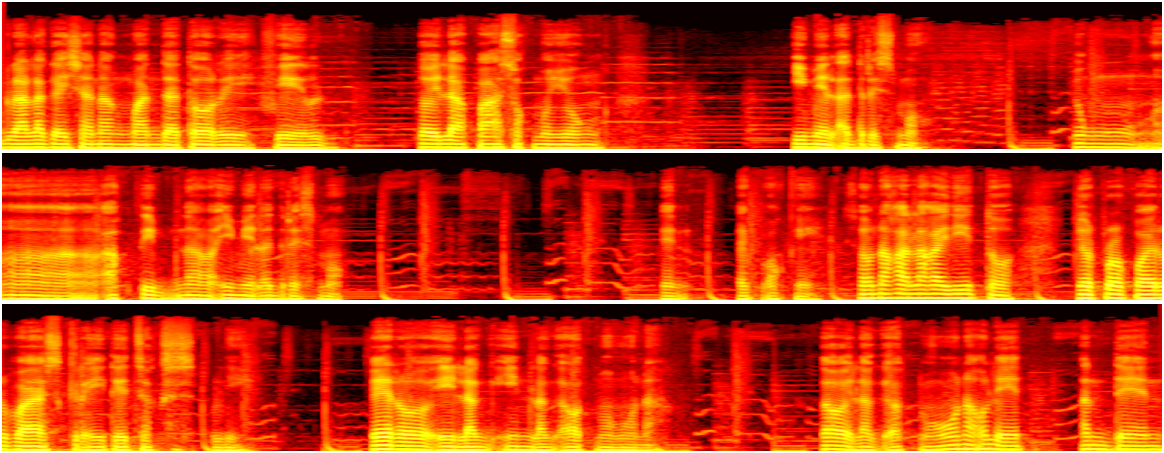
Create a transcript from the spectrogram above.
maglalagay siya ng mandatory field. So, ilapasok mo yung email address mo. Yung uh, active na email address mo. Then, type OK. So, nakalagay dito, your profile was created successfully. Pero, i-log in, log out mo muna. So, i-log out mo muna ulit and then,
